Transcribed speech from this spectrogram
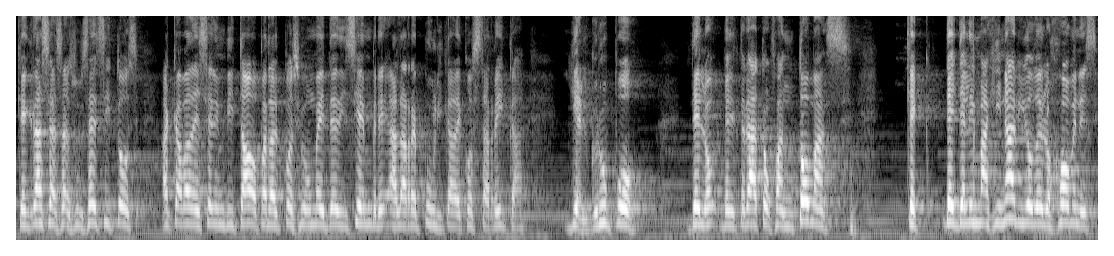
que gracias a sus éxitos acaba de ser invitado para el próximo mes de diciembre a la República de Costa Rica, y el grupo del Teatro Fantomas, que desde el imaginario de los jóvenes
